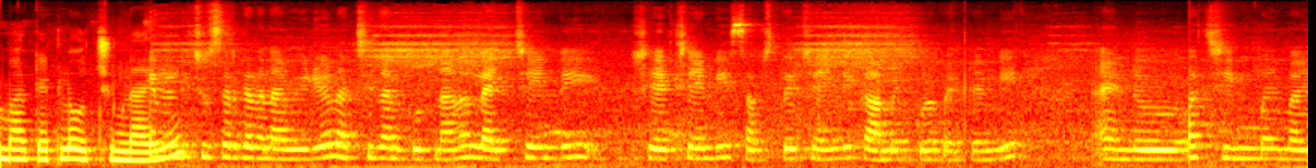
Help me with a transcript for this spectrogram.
మార్కెట్లో వచ్చున్నాయి. చూసారు కదా నా వీడియో? నచ్చింది అనుకుంటున్నాను. లైక్ చేయండి షేర్ చేయండి సబ్స్క్రైబ్ చేయండి కామెంట్ కూడా పెట్టండి. అండ్ వాచింగ్ బై బై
